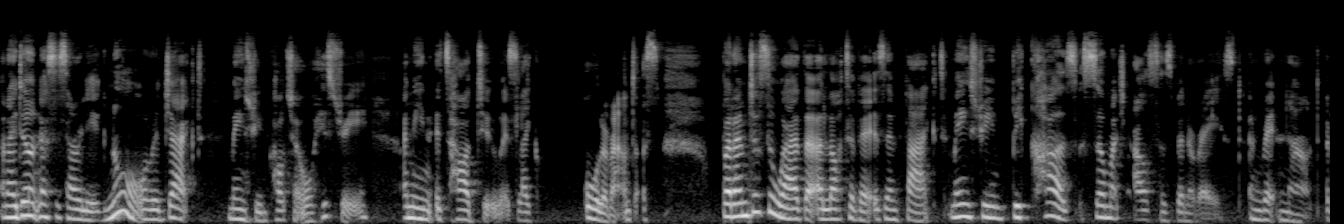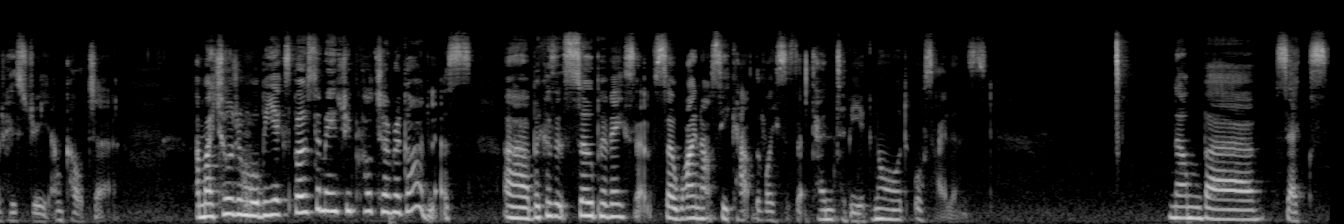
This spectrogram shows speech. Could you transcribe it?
And I don't necessarily ignore or reject mainstream culture or history. I mean, it's hard to, it's like all around us. But I'm just aware that a lot of it is, in fact, mainstream because so much else has been erased and written out of history and culture. And my children will be exposed to mainstream culture regardless uh, because it's so pervasive. So why not seek out the voices that tend to be ignored or silenced? Number six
